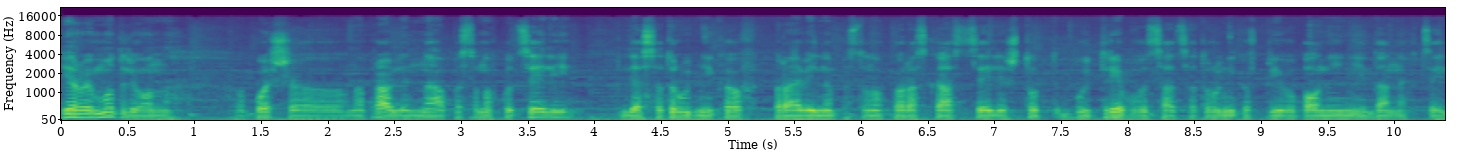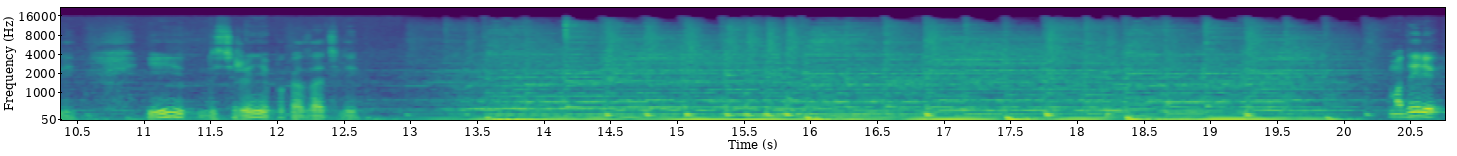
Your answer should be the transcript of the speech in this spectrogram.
Первый модуль, он больше направлен на постановку целей для сотрудников, правильную постановку, рассказ целей, что будет требоваться от сотрудников при выполнении данных целей и достижение показателей. Модели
